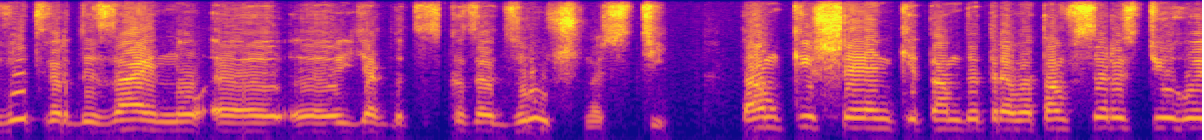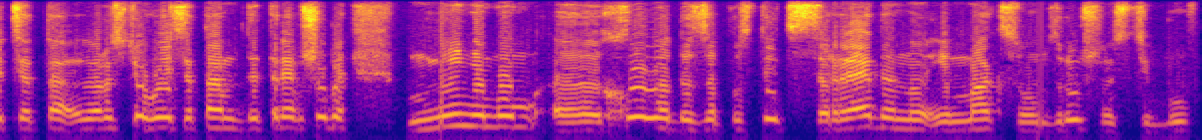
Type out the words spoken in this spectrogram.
витвір дизайну, е, е, як би це сказати, зручності. Там кишеньки, там де треба, там все розтягується, та розтягується там, де треба, щоб мінімум е, холоду запустити всередину, і максимум зручності був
